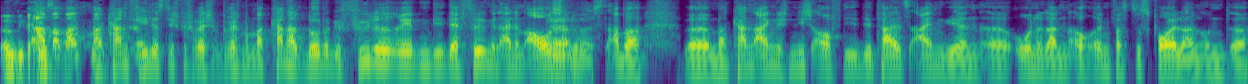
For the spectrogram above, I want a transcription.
irgendwie Ja, man, man, man kann vieles nicht besprechen. Man kann halt nur über Gefühle reden, die der Film in einem auslöst. Ja. Aber äh, man kann eigentlich nicht auf die Details eingehen, äh, ohne dann auch irgendwas zu spoilern. Und äh,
